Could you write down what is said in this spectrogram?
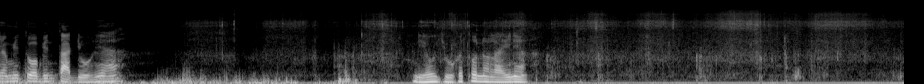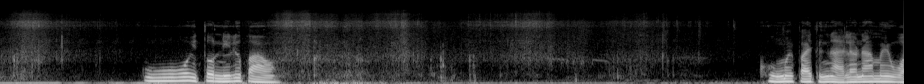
ยังมีตัวบินตัดอยู่เนี่ยฮะเดี๋ยวอยู่กับต้นอะไรเนี่ยโอ้ยต้นนี้หรือเปล่า คงไม่ไปถึงไหนแล้วนะไม่ไหว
